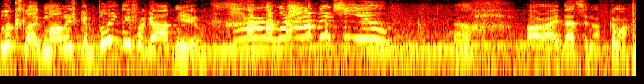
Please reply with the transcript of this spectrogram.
Looks like Mommy's completely forgotten you. Kara, what happened to you? Oh, All right, that's enough. Come on.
